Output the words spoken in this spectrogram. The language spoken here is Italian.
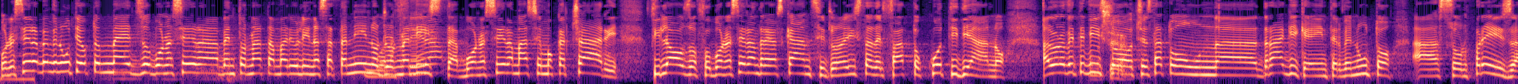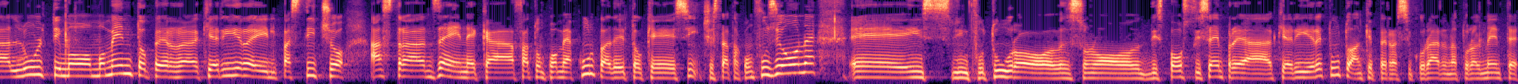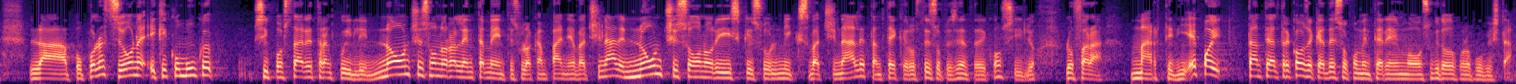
Buonasera, benvenuti a 8 e mezzo, buonasera, bentornata Mariolina Sattanino, buonasera. giornalista, buonasera Massimo Cacciari, filosofo, buonasera Andrea Scanzi, giornalista del Fatto Quotidiano. Allora avete visto, c'è stato un uh, Draghi che è intervenuto a sorpresa all'ultimo momento per chiarire il pasticcio AstraZeneca, ha fatto un po' mea culpa, ha detto che sì, c'è stata confusione, eh, in, in futuro sono disposti sempre a chiarire tutto, anche per rassicurare naturalmente naturalmente la popolazione e che comunque si può stare tranquilli, non ci sono rallentamenti sulla campagna vaccinale, non ci sono rischi sul mix vaccinale, tant'è che lo stesso Presidente del Consiglio lo farà martedì. E poi tante altre cose che adesso commenteremo subito dopo la pubblicità.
